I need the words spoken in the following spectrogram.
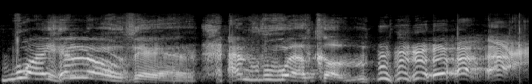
Why, hello there, and welcome.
